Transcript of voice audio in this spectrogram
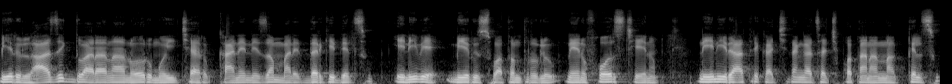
మీరు లాజిక్ ద్వారా నా నోరు మోయించారు కానీ నిజం మనిద్దరికీ తెలుసు. ఎనీవే మీరు స్వతంత్రులు. నేను ఫోర్స్ చేయను. నేను ఈ రాత్రి ఖచ్చితంగా చచ్చిపోతానని నాకు తెలుసు.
